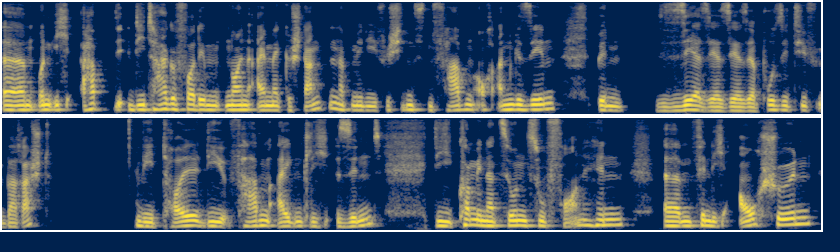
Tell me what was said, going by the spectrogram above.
Ähm, und ich habe die Tage vor dem neuen iMac gestanden, habe mir die verschiedensten Farben auch angesehen, bin sehr, sehr, sehr, sehr positiv überrascht. wie toll die Farben eigentlich sind. Die Kombination zu vorne hin ähm, finde ich auch schön.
